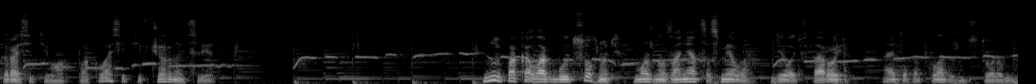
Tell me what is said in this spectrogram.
красить его по классике в черный цвет. Ну и пока лак будет сохнуть, можно заняться смело делать второй, а этот откладываем в сторону.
